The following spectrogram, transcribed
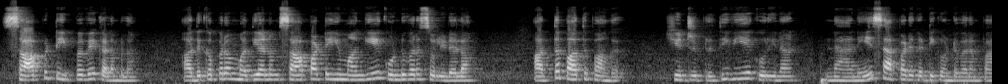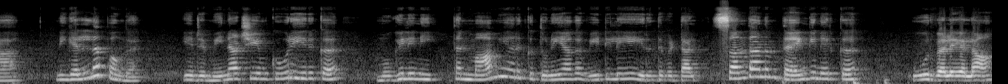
சாப்பிட்டு இப்பவே கிளம்பலாம். அதுக்கப்புறம் மத்தியானம் சாப்பாட்டையும் அங்கேயே கொண்டு வர சொல்லிடலாம். அத்தை பார்த்துப்பாங்க. என்று பிருத்திவியே கூறினான். நானே சாப்பாடு கட்டி கொண்டு வரேன்ப்பா நீங்க எல்லாம் போங்க என்று மீனாட்சியும் கூறியிருக்க முகிலினி தன் மாமியாருக்கு துணையாக வீட்டிலேயே இருந்து விட்டாள் சந்தானம் தயங்கி நிற்க ஊர் வேலையெல்லாம்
